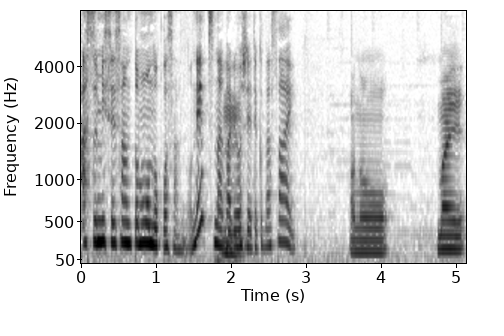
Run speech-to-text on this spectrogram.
明日店さんとモノコさんのねつながりを教えてください、あの前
